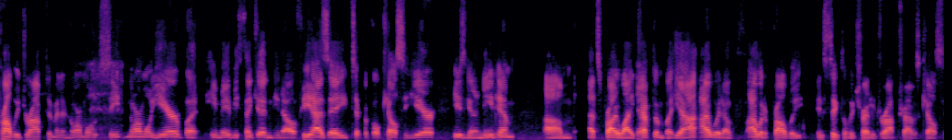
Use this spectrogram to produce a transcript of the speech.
probably dropped him in a normal seat normal year, but he may be thinking, you know, if he has a typical Kelce year, he's going to need him. Um, that's probably why he Yeah. kept him. But yeah, I, I would have I would have probably instinctively tried to drop Travis Kelce.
